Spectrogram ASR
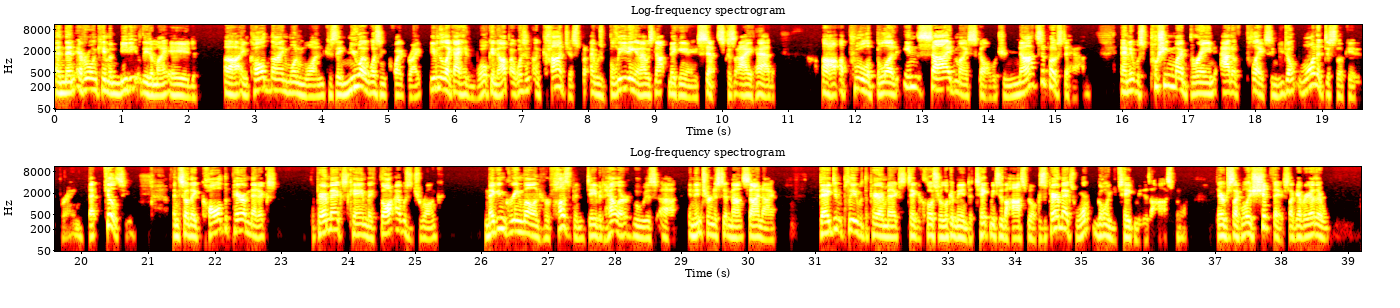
and then everyone came immediately to my aid uh, and called 911 because they knew I wasn't quite right. Even though like I had woken up, I wasn't unconscious, but I was bleeding and I was not making any sense because I had uh, a pool of blood inside my skull, which you're not supposed to have. And it was pushing my brain out of place. And you don't want a dislocated brain that kills you. And so they called the paramedics. The paramedics came. They thought I was drunk. Megan Greenwell and her husband, David Heller, who is uh, an internist at Mount Sinai, begged and pleaded with the paramedics to take a closer look at me and to take me to the hospital because the paramedics weren't going to take me to the hospital. They were just like, well, he's shit faced like every other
